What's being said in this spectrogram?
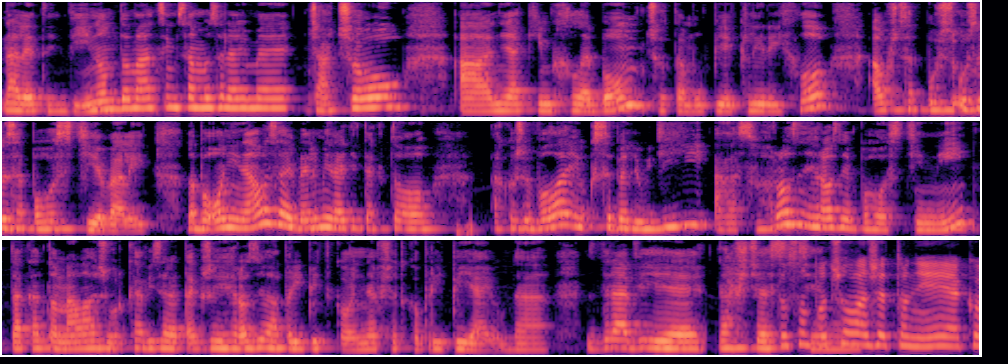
nalietým vínom domácim samozrejme, čačou a nejakým chlebom, čo tam upiekli rýchlo a už, sa, už, už sme sa pohostievali, lebo oni naozaj veľmi radi takto akože volajú k sebe ľudí a sú hrozne, hrozne pohostinní. Takáto malá žúrka vyzerá tak, že je hrozne má prípitko, oni na všetko pripíjajú. Na zdravie, na šťastie. To som no. počula, no. že to nie, je ako,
